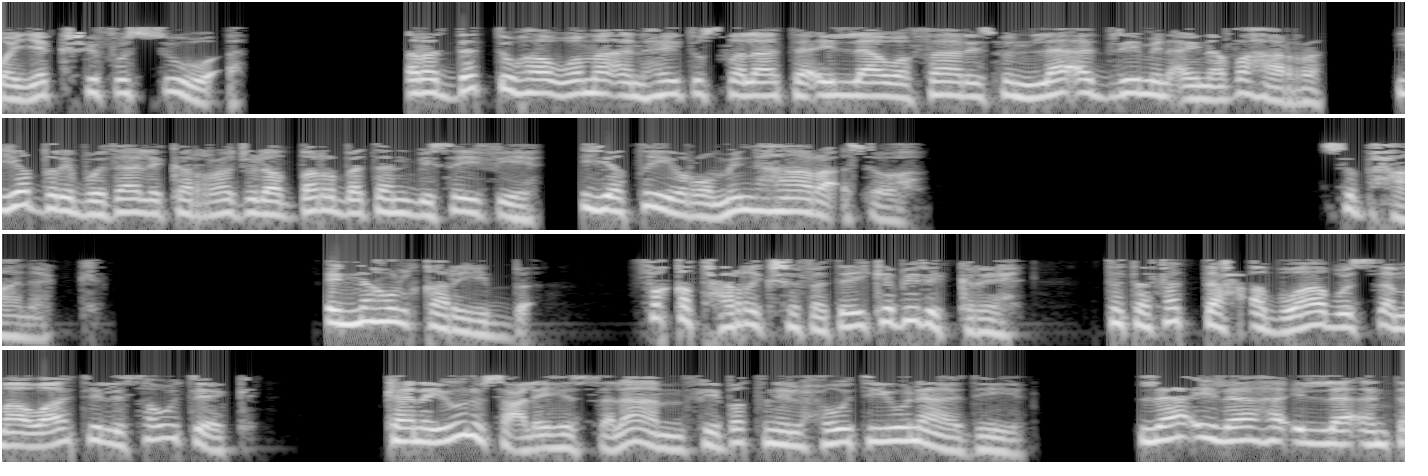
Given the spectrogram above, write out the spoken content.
ويكشف السوء. رددتها وما أنهيت الصلاة إلا وفارس لا أدري من أين ظهر. يضرب ذلك الرجل ضربة بسيفه يطير منها رأسه. سبحانك. إنه القريب. فقط حرك شفتيك بذكره. تتفتح أبواب السماوات لصوتك. كان يونس عليه السلام في بطن الحوت ينادي لا إله إلا أنت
